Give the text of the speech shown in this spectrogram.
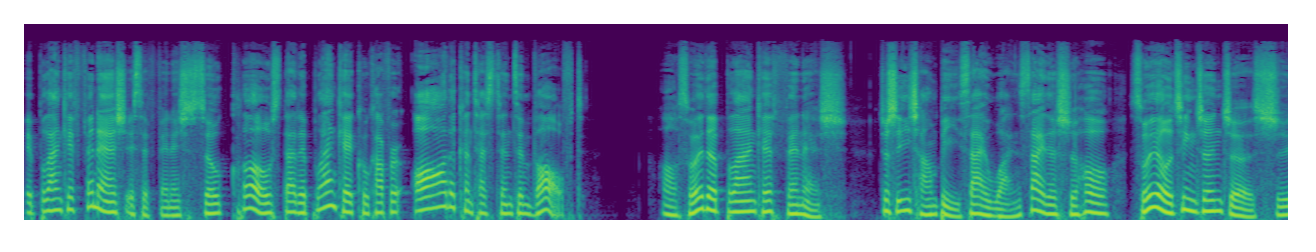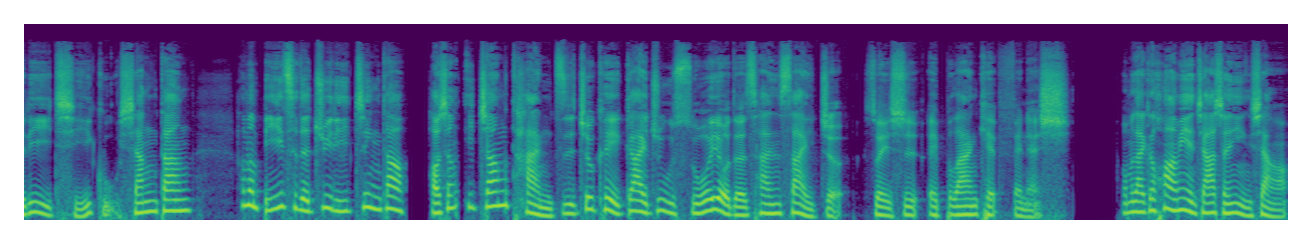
A blanket finish is a finish so close that a blanket could cover all the contestants involved。哦，所谓的 blanket finish 就是一场比赛完赛的时候，所有竞争者实力旗鼓相当，他们彼此的距离近到好像一张毯子就可以盖住所有的参赛者，所以是 a blanket finish。我们来个画面加深印象哦，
